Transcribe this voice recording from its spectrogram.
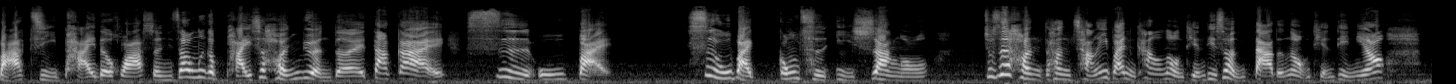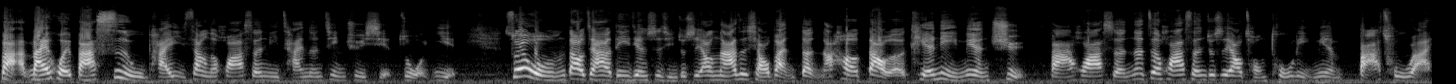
拔几排的花生，你知道那个排是很远的诶大概四五百、四五百公尺以上哦，就是很很长。一般你看到那种田地是很大的那种田地，你要把来回拔四五排以上的花生，你才能进去写作业。所以我们到家的第一件事情就是要拿着小板凳，然后到了田里面去。拔花生，那这花生就是要从土里面拔出来，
